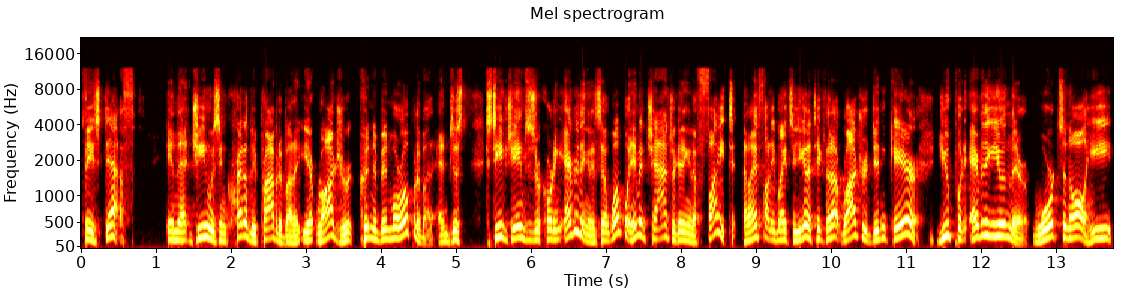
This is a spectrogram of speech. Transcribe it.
face death in that Gene was incredibly private about it, yet Roger couldn't have been more open about it. And just Steve James is recording everything. And it's at one point, him and Chaz are getting in a fight. And I thought he might say, You got to take that out. Roger didn't care. You put everything you in there, warts and all. He,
